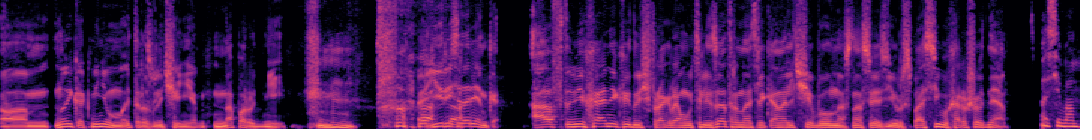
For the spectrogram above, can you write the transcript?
ну и как минимум это развлечение на пару дней. Юрий Сидоренко, автомеханик, ведущий программу «Утилизатор» на телеканале Че был у нас на связи. Юр, спасибо, хорошего дня. Спасибо.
